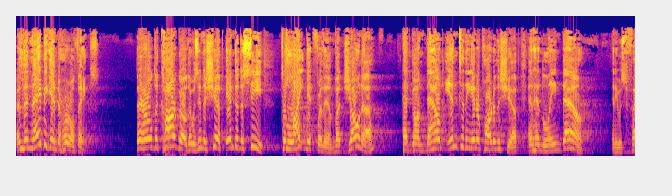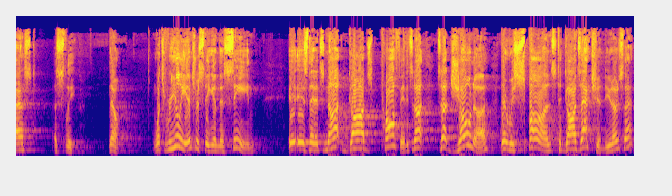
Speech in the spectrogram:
And then they began to hurl things. They hurled the cargo that was in the ship into the sea to lighten it for them. But Jonah had gone down into the inner part of the ship and had lain down, and he was fast asleep. Now, what's really interesting in this scene is that it's not God's prophet, it's not, it's not Jonah that responds to God's action. Do you notice that?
